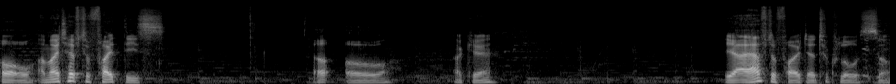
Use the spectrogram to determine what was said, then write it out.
Oh, I might have to fight these. Uh-oh. Okay. Yeah, I have to fight, they're too close, so...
